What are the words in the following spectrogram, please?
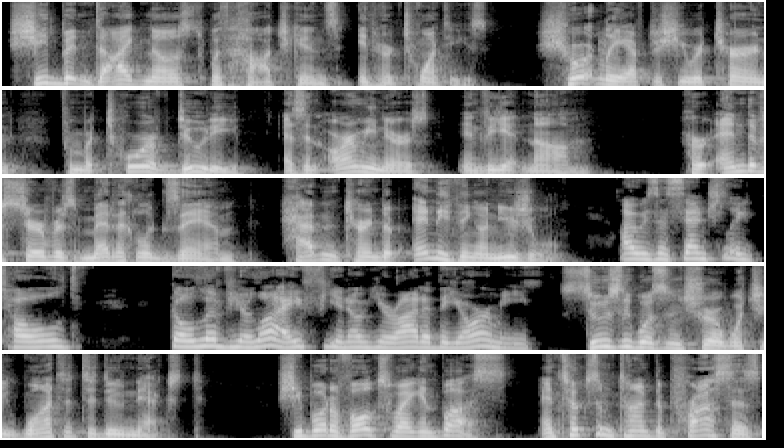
She'd been diagnosed with Hodgkin's in her 20s, shortly after she returned from a tour of duty as an Army nurse in Vietnam. Her end of service medical exam hadn't turned up anything unusual. I was essentially told go live your life. You know, you're out of the army. Susie wasn't sure what she wanted to do next. She bought a Volkswagen bus and took some time to process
